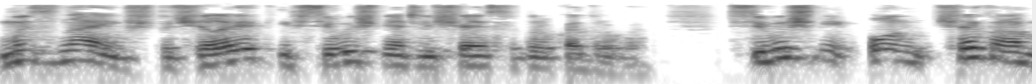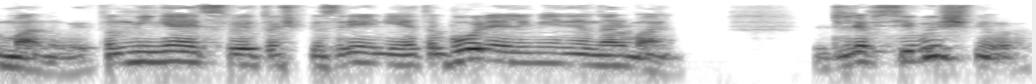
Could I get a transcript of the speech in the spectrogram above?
мы знаем, что человек и Всевышний отличаются друг от друга. Всевышний, он, человек он обманывает, он меняет свою точку зрения, это более или менее нормально. Для Всевышнего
